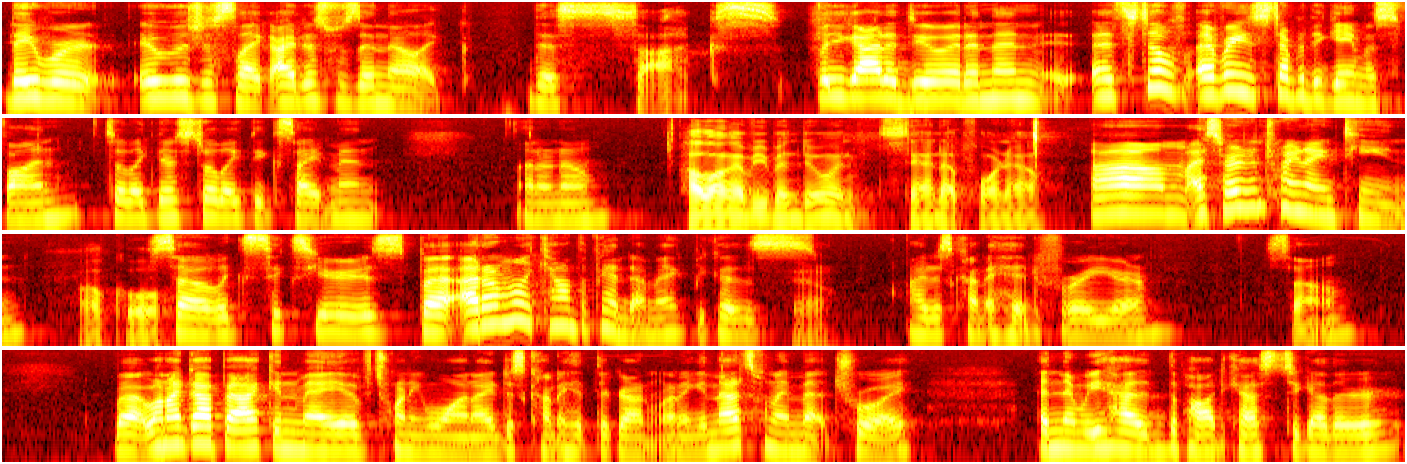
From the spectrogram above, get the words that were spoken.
they were. It was just like I just was in there like this sucks, but you got to do it. And then it's still every step of the game is fun. So like there's still like the excitement. I don't know. how long have you been doing stand up for now Um, I started in 2019. Oh cool So like six years, but I don't really count the pandemic because Yeah. I just kind of hid for a year. So, but when I got back in May of 21, I just kind of hit the ground running, and that's when I met Troy, and then we had the podcast together,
